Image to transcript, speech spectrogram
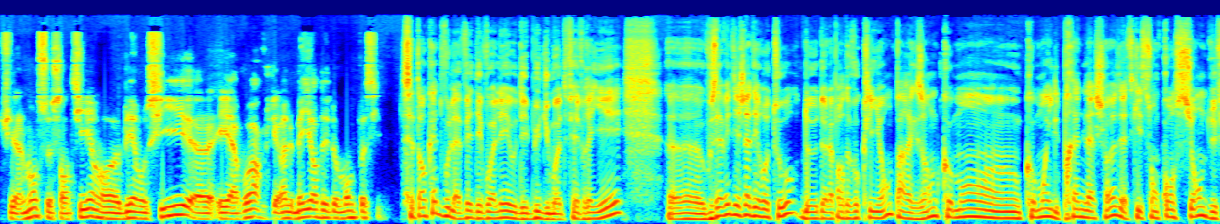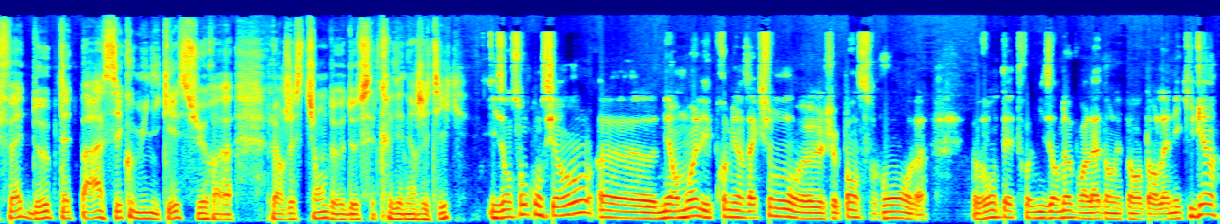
finalement se sentir euh, bien aussi euh, et avoir, je dirais, le meilleur des deux mondes possible. Cette enquête, vous l'avez dévoilée au début du mois de février. Euh, vous avez déjà des retours de, la part de vos clients, par exemple? Comment ils prennent la chose? Est-ce qu'ils sont conscients du fait de peut-être pas assez communiquer sur leur gestion de cette crise énergétique? Ils en sont conscients. Euh, néanmoins, les premières actions, je pense, vont vont être mises en œuvre là dans, dans, dans l'année qui vient.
